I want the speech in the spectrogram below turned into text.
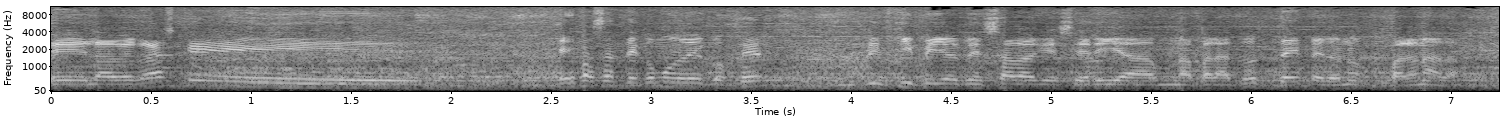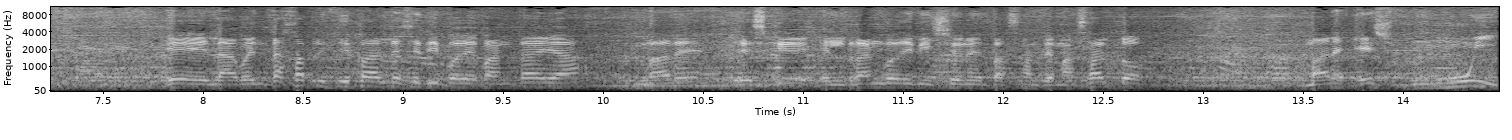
eh, la verdad es que es bastante cómodo de coger. En principio yo pensaba que sería un aparatote, pero no, para nada. Eh, la ventaja principal de ese tipo de pantalla ¿vale? es que el rango de visión es bastante más alto, ¿vale? es muy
